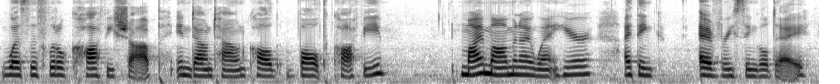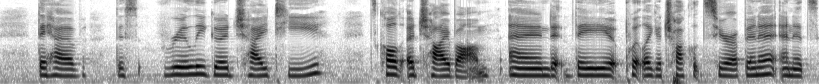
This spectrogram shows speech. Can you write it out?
was this little coffee shop in downtown called Vault Coffee. My mom and I went here, I think, every single day. They have this really good chai tea. It's called a chai bomb, and they put like a chocolate syrup in it, and it's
